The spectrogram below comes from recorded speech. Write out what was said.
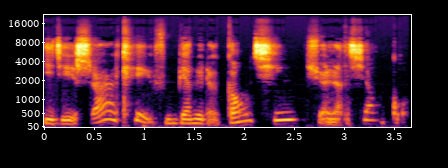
以及 12K 分辨率的高清渲染效果。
